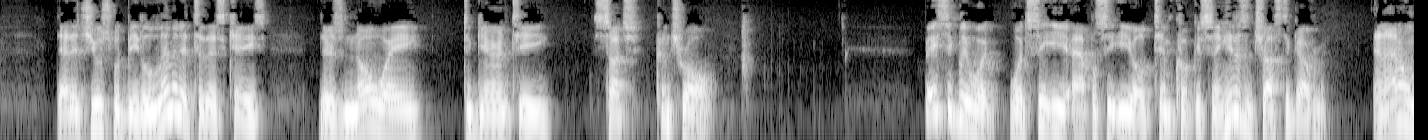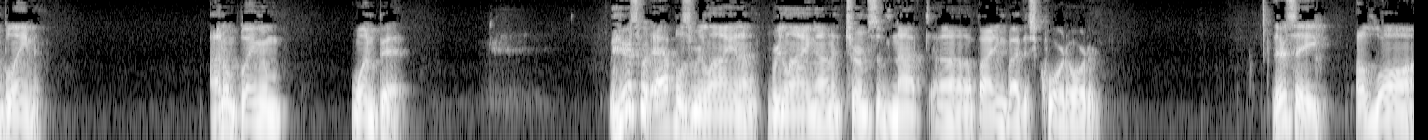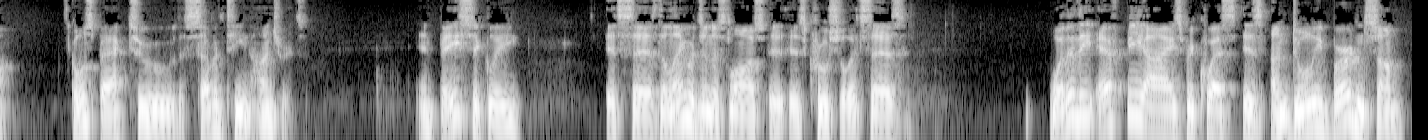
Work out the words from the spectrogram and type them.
that its use would be limited to this case, there's no way to guarantee such control. Basically, what, what CEO, Apple CEO Tim Cook is saying, he doesn't trust the government. And I don't blame him. I don't blame him one bit. Here's what Apple's relying on, relying on in terms of not uh, abiding by this court order. There's a, a law goes back to the 1700s. And basically, it says the language in this law is, is crucial. It says whether the FBI's request is unduly burdensome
